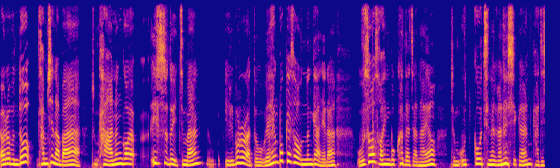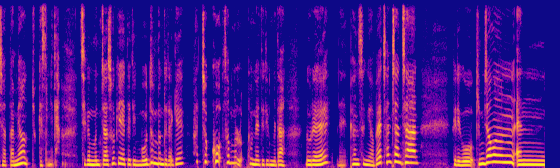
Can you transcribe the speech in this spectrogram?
여러분도 잠시나마 좀 다 아는 거일 수도 있지만 좀 일부러라도 왜 행복해서 웃는 게 아니라 웃어서 행복하다잖아요. 좀 웃고 지나가는 시간 가지셨다면 좋겠습니다. 지금 문자 소개해드린 모든 분들에게 핫초코 선물로 보내드립니다. 노래, 네, 편승엽의 찬찬찬, 그리고 김정은 앤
